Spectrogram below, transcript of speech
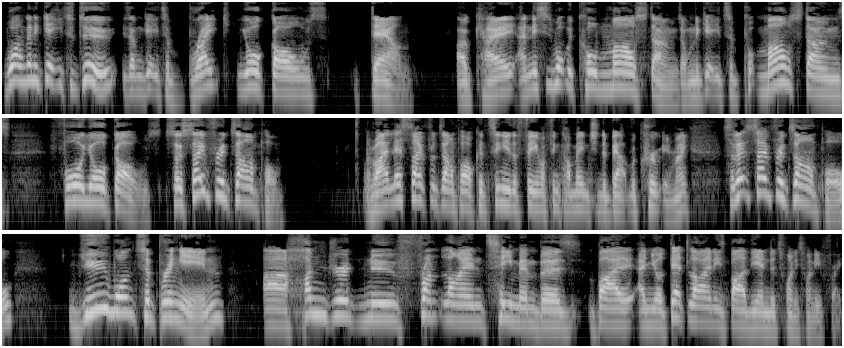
what I'm going to get you to do is I'm going to get you to break your goals down, okay? And this is what we call milestones. I'm going to get you to put milestones for your goals. So, say for example, right, let's say for example, I'll continue the theme I think I mentioned about recruiting, right? So, let's say for example, you want to bring in a hundred new frontline team members by, and your deadline is by the end of 2023,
